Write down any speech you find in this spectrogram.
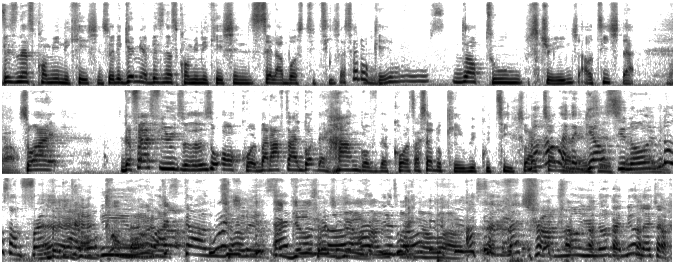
business communication. So they gave me a business communication syllabus to teach. I said, Hmm. okay, it's not too strange. I'll teach that. Wow. So I, the first few weeks was also awkward, but after I got the hang of the course, I said, okay, we could teach. So I But how taught are the girls, you know? You know, some friends Yeah, that do come you on, has girl. come. Charlie, it's the And girls, you which know, girls are and we you talking know, about? As a lecturer, no, you know, the new lecturer.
